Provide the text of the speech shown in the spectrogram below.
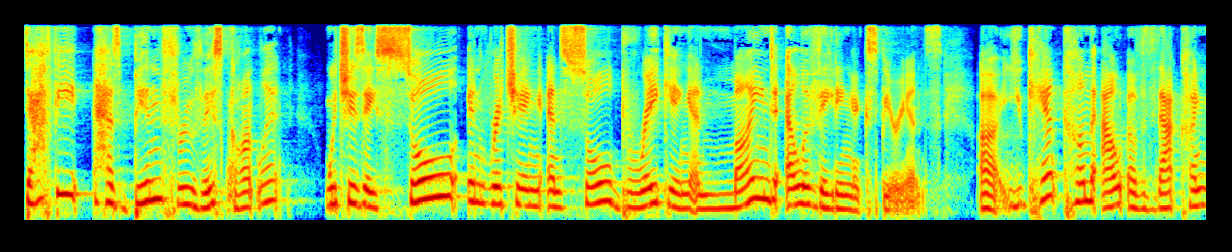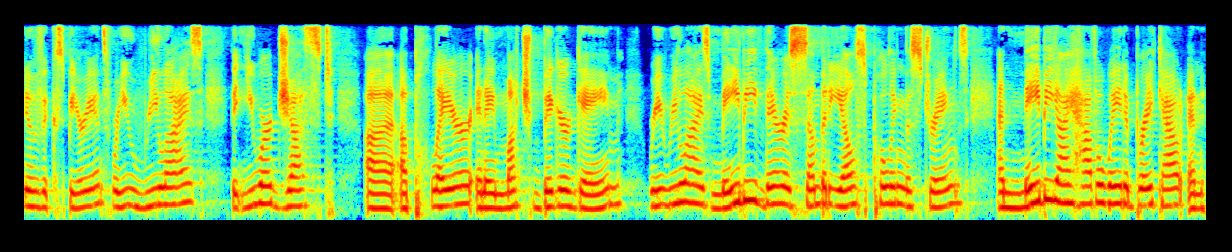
Daffy has been through this gauntlet, which is a soul enriching and soul breaking and mind elevating experience. Uh, you can't come out of that kind of experience where you realize that you are just uh, a player in a much bigger game, where you realize maybe there is somebody else pulling the strings, and maybe I have a way to break out and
